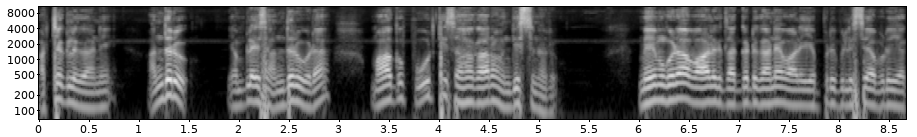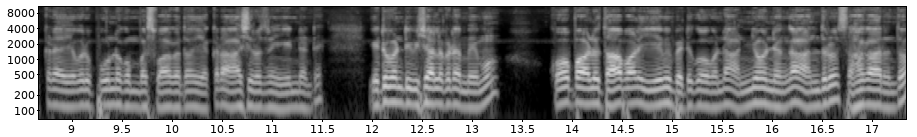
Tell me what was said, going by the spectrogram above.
అర్చకులు కానీ అందరూ ఎంప్లాయీస్ అందరూ కూడా మాకు పూర్తి సహకారం అందిస్తున్నారు. మేము కూడా వాళ్ళకి తగ్గట్టుగానే వాళ్ళు ఎప్పుడు పిలిస్తే అప్పుడు ఎక్కడ ఎవరు పూర్ణకుంభ స్వాగతం ఎక్కడ ఆశీర్వచనం ఏంటంటే ఎటువంటి విషయాలు కూడా మేము కోపాలు తాపాలు ఏమి పెట్టుకోకుండా అన్యోన్యంగా అందరూ సహకారంతో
